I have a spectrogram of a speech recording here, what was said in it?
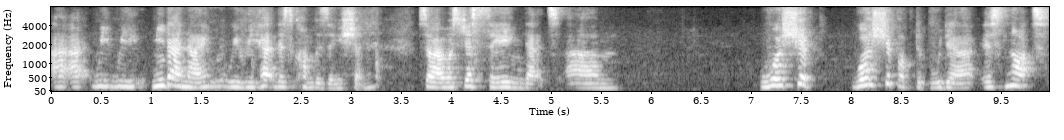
I, I, we we Meeda and I we, we had this conversation. So I was just saying that um, worship worship of the Buddha is not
